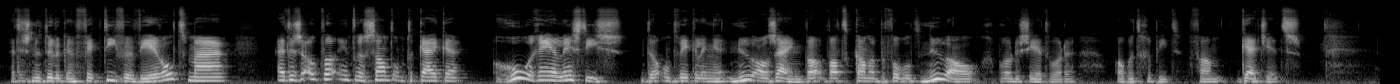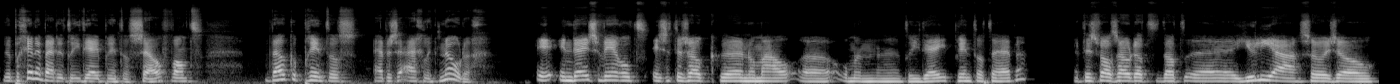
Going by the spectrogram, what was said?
Het is natuurlijk een fictieve wereld, maar het is ook wel interessant om te kijken hoe realistisch de ontwikkelingen nu al zijn. Wat, wat kan er bijvoorbeeld nu al geproduceerd worden op het gebied van gadgets? We beginnen bij de 3D-printers zelf, want welke printers hebben ze eigenlijk nodig? In deze wereld is het dus ook normaal om een 3D-printer te hebben. Het is wel zo dat, dat Julia sowieso,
